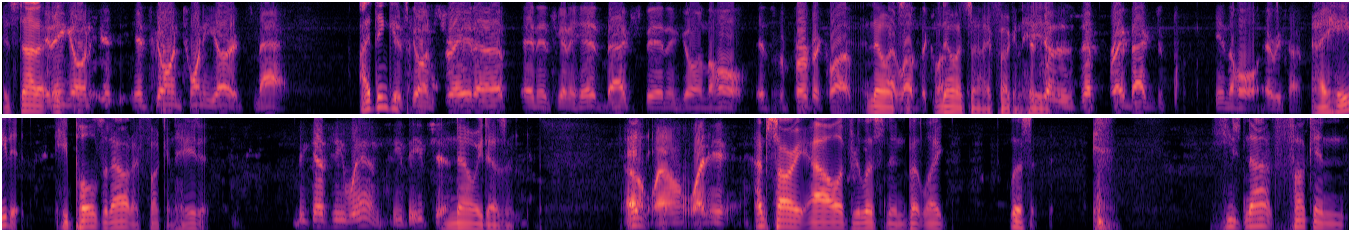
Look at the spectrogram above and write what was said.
it's not a. It ain't it's- going. It, it's going 20 yards max. I think It's it's going straight up, and it's going to hit backspin and go in the hole. It's the perfect club. no. I It's love the club. no. It's not. I fucking It's hate it. going to zip right back in the hole every time I hate it. He pulls it out. I fucking hate it. because he wins. He beats you. No, he doesn't. Oh well, why do you? I'm sorry, Al, if you're listening, but like, listen, he's not fucking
